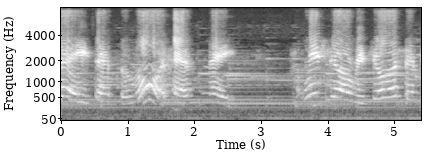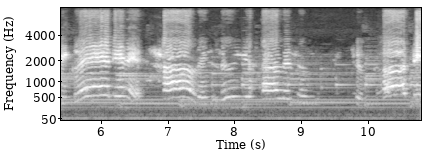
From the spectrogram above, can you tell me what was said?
day that the Lord has made. We shall rejoice and be glad in it. Hallelujah, hallelujah. To God be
